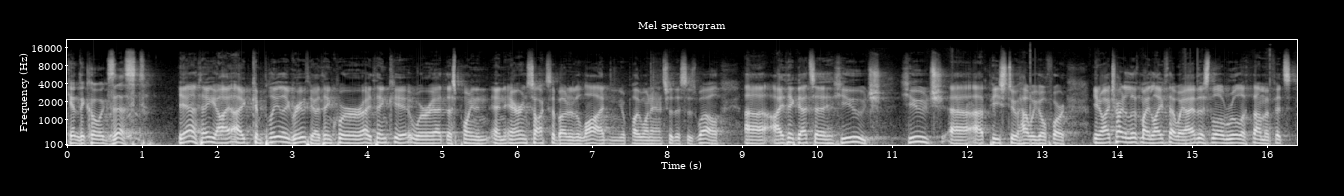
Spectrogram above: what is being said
Can they coexist? Yeah, thank you. I, I completely agree with you. I think we're I think it, we're at this point, and, and Erin talks about it a lot, and you'll probably want to answer this as well. Uh, I think that's a huge, huge uh, piece to how we go forward. You know, I try to live my life that way. I have this little rule of thumb: if it's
